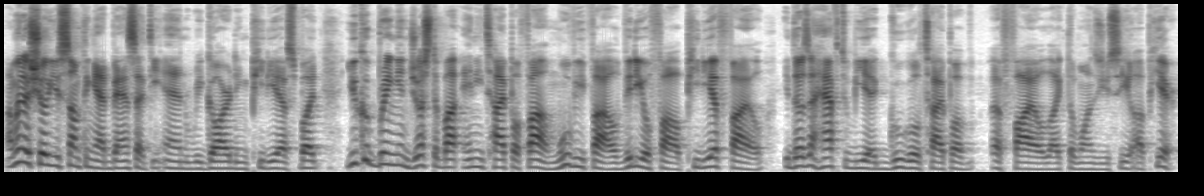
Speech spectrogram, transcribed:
I'm going to show you something advanced at the end regarding PDFs, but you could bring in just about any type of file, movie file, video file, PDF file. It doesn't have to be a Google type of a file like the ones you see up here.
